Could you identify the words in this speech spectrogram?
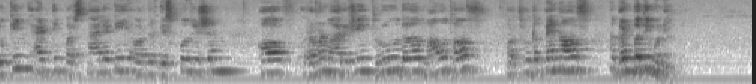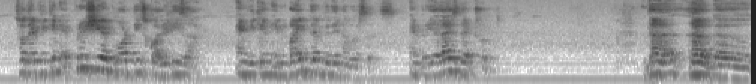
looking at the personality or the disposition of Ramana Maharishi through the mouth of or through the pen of Ganpati Muni so that we can appreciate what these qualities are and we can imbibe them within ourselves and realize that truth. The, uh, the,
